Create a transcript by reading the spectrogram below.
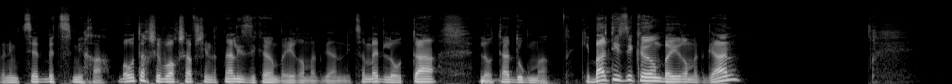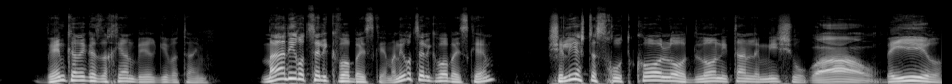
ונמצאת בצמיחה. בואו תחשבו עכשיו שהיא נתנה לי זיכיון בעיר רמת גן. ניצמד לאותה, לאותה דוגמה. קיבלתי זיכיון בעיר רמת גן, ואין כרגע זכיין בעיר גבעתיים. מה אני רוצה לקבוע בהסכם? אני רוצה לקבוע בהסכם שלי יש את הזכות, כל עוד לא ניתן למישהו וואו. בעיר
